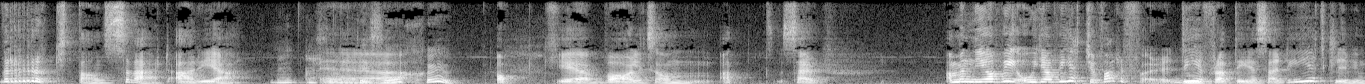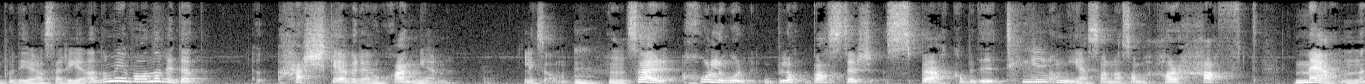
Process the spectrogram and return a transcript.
fruktansvärt arga. Det är så sjukt. Och eh, var liksom att så här, Ja, men jag vet, och jag vet ju varför. Det är för att det är så här, det är ett kliv in på deras arena. De är vana vid att härska över den genren. Liksom. Så här, Hollywood blockbusters spökkomedi, till och med sådana som har haft män.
